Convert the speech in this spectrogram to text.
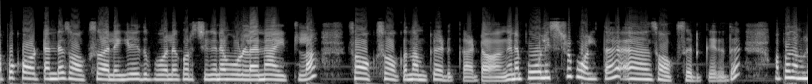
അപ്പോൾ കോട്ടന്റെ സോക്സോ അല്ലെങ്കിൽ ഇതുപോലെ കുറച്ചിങ്ങനെ വുള്ളനായിട്ടുള്ള സോക്സോ ഒക്കെ നമുക്ക് എടുക്കാം കേട്ടോ. അങ്ങനെ പോളിസ്റ്റർ പോലത്തെ സോക്സ് എടുക്കരുത്. അപ്പോൾ നമ്മൾ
